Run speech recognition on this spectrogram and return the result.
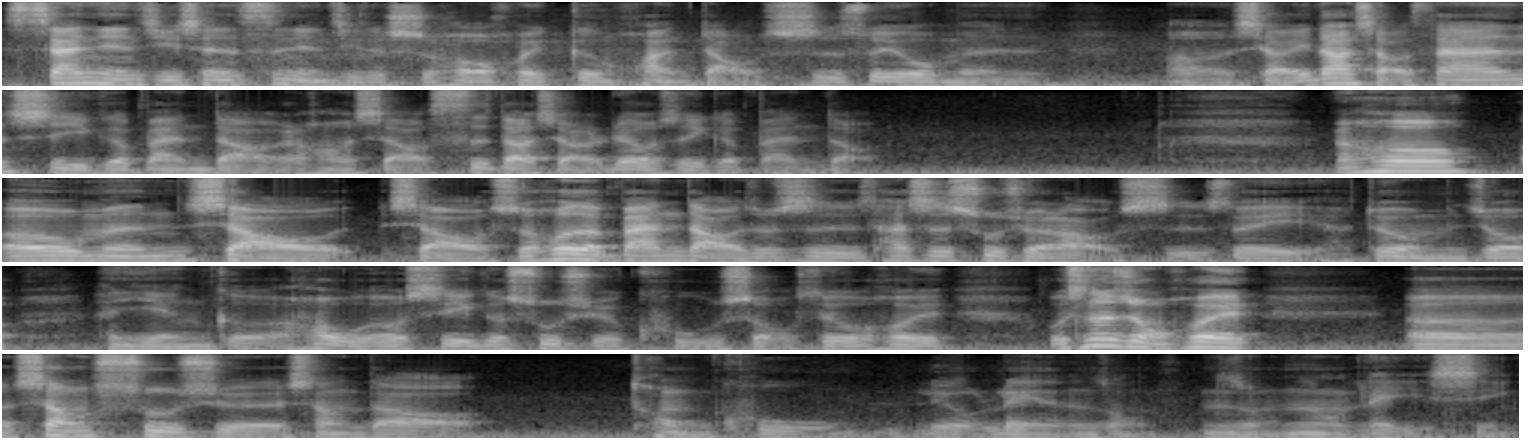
三年级升四年级的时候会更换导师，所以我们。呃，小一到小三是一个班导，然后小四到小六是一个班导。然后，呃，我们小小时候的班导就是他是数学老师，所以对我们就很严格。然后我又是一个数学苦手，所以我会我是那种会呃上数学上到痛哭流泪的那种那种那种类型。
